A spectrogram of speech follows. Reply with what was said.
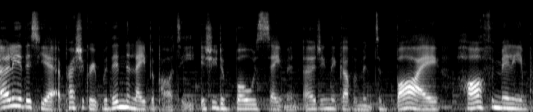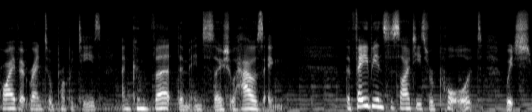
Earlier this year, a pressure group within the Labour Party issued a bold statement urging the government to buy half a million private rental properties and convert them into social housing. The Fabian Society's report, which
